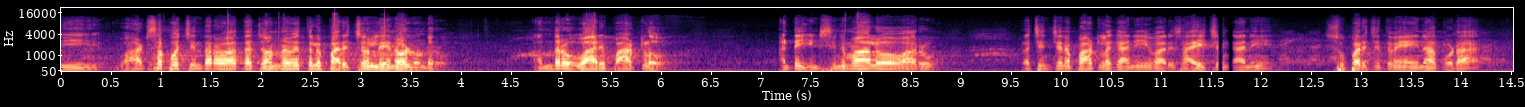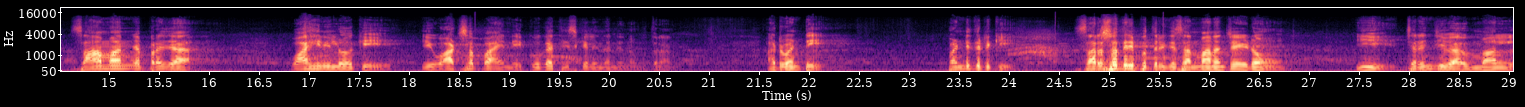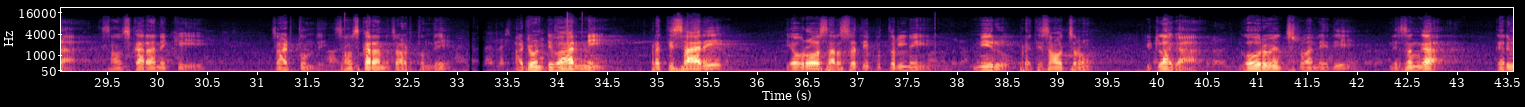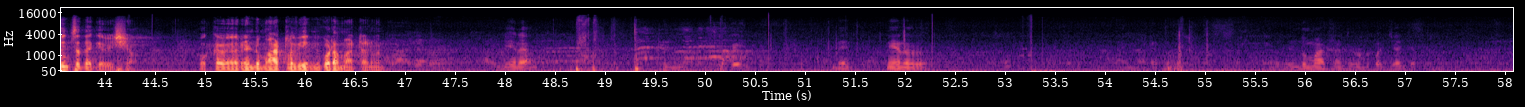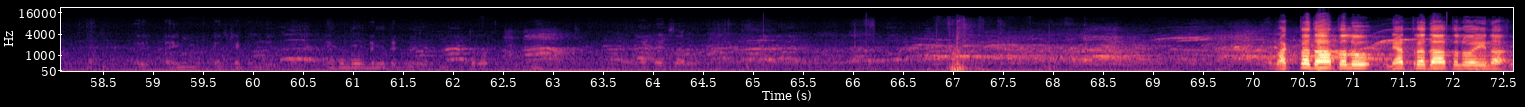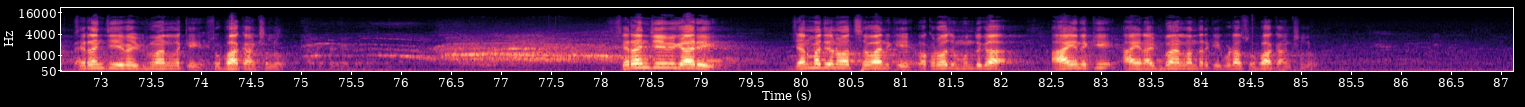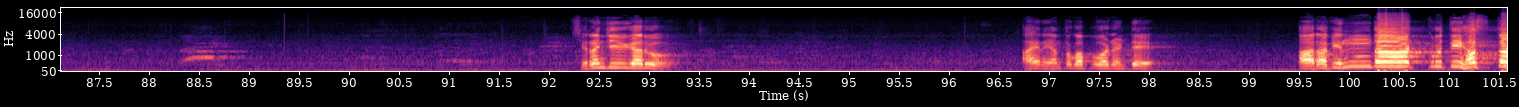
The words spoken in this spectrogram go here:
ఈ వాట్సప్ వచ్చిన తర్వాత జొన్న విత్తులు పరిచయం లేని వాళ్ళు ఉండరు. అందరూ వారి పాటలు అంటే ఈ సినిమాలో వారు రచించిన పాటలు కానీ వారి సాహిత్యం కానీ సుపరిచితమే అయినా కూడా సామాన్య ప్రజా వాహినిలోకి ఈ వాట్సప్ ఆయన్ని ఎక్కువగా తీసుకెళ్ళిందని నేను నమ్ముతున్నాను. అటువంటి పండితుడికి సరస్వతి పుత్రికి సన్మానం చేయడం ఈ చిరంజీవి అభిమానుల సంస్కారానికి చాటుతుంది సంస్కారాన్ని చాటుతుంది. అటువంటి వారిని ప్రతిసారి ఎవరో సరస్వతి పుత్రుల్ని మీరు ప్రతి సంవత్సరం ఇట్లాగా గౌరవించడం అనేది నిజంగా గర్వించదగ్గ విషయం. ఒక రెండు మాటలు వీరిని కూడా మాట్లాడమని నేనా? నేను రెండు మాటలు అంటే రెండు పద్యాలు చెప్తాను. రక్తదాతలు నేత్రదాతలు అయిన చిరంజీవి అభిమానులకి శుభాకాంక్షలు. చిరంజీవి గారి జన్మదినోత్సవానికి ఒకరోజు ముందుగా ఆయనకి ఆయన అభిమానులందరికీ కూడా శుభాకాంక్షలు. చిరంజీవి గారు ఆయన ఎంత గొప్పవాడంటే అరవిందాకృతి హస్త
